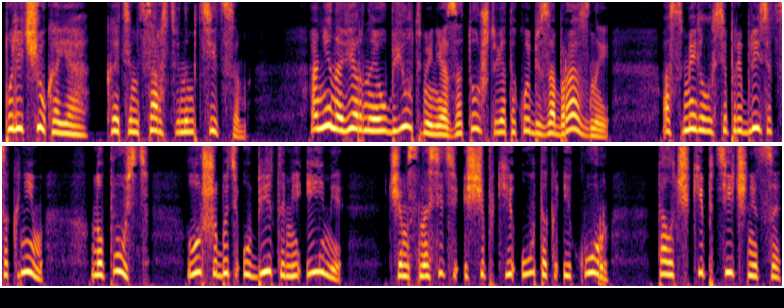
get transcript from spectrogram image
«Полечу-ка я к этим царственным птицам. Они, наверное, убьют меня за то, что я такой безобразный, осмелился приблизиться к ним, но пусть лучше быть убитыми ими, чем сносить щипки уток и кур, толчки птичницы,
